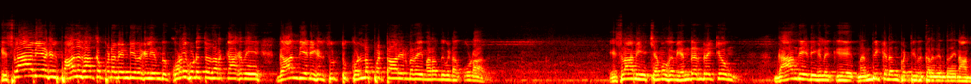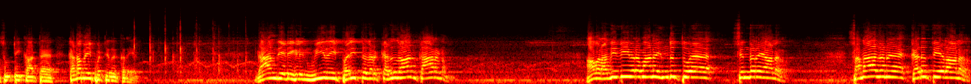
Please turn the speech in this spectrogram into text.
இஸ்லாமியர்கள் பாதுகாக்கப்பட வேண்டியவர்கள் என்று குரல் கொடுத்ததற்காகவே காந்தியடிகள் சுட்டுக் கொல்லப்பட்டார் என்பதை மறந்துவிடக் கூடாது. இஸ்லாமிய சமூகம் என்றென்றைக்கும் காந்தியடிகளுக்கு நன்றி பட்டிருக்கிறது என்பதை நான் சுட்டிக்காட்ட கடமைப்பட்டிருக்கிறேன். காந்தியடிகளின் உயிரை பறித்ததற்கு அதுதான் காரணம். அவர் அதிதீவிரமான இந்துத்துவ சிந்தனையாளர் சனாதன கருத்தியலாளர்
